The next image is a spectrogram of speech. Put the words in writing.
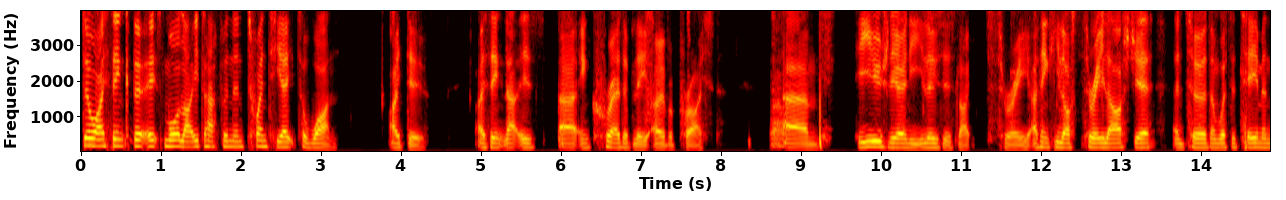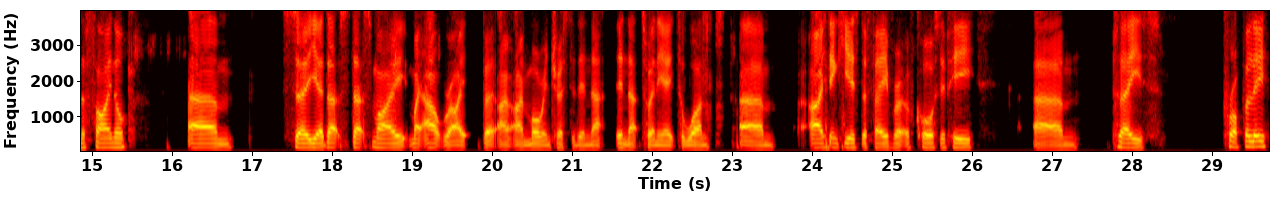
Do I think that it's more likely to happen than 28 to 1? I do. I think that is uh, incredibly overpriced. Wow. Um, he usually only loses like three. I think he lost three last year, and two of them were to Thiem in the final. Um, so yeah, that's that's my my outright, but I, am more interested in that in that twenty eight to one. Um, I think he is the favourite, of course, if he um, plays properly.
